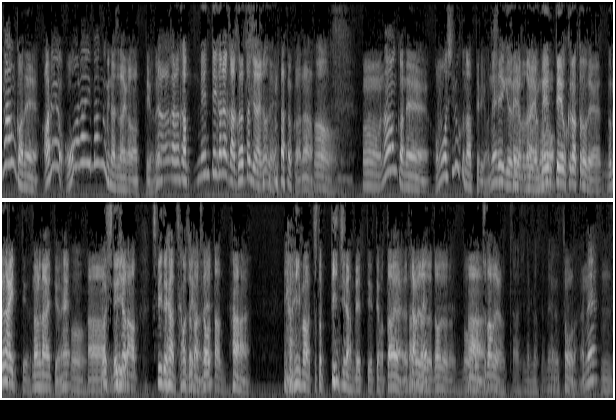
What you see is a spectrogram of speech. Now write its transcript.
なんかね、あれ、お笑い番組なんじゃないかなっていうね。なかなか、免停かなんか食らったんじゃないの？ね。なのかな。うん。うん、なんかね、面白くなってるよね。正義の味方だ免停を食らったので、乗れないっていう。乗れないっていうね。うんあーよし、電車だ。スピード違反捕まっちゃったね。捕まったんはい。いや、今、ちょっとピンチなんでって言ってもダメだよね、ダメだよ、ダメだよ。もうはいこっちダメだよって話になりますよね。そうだよね。うん。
